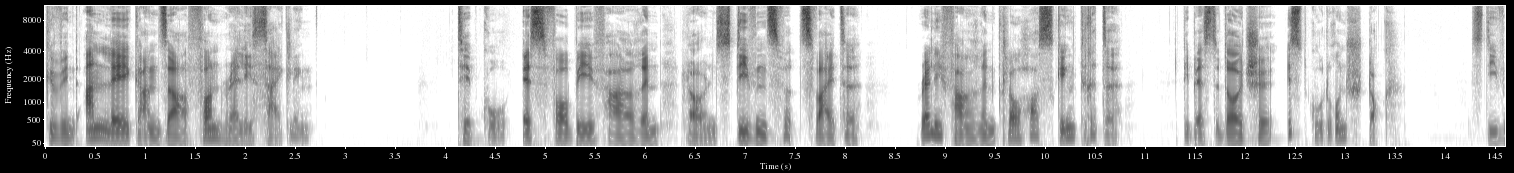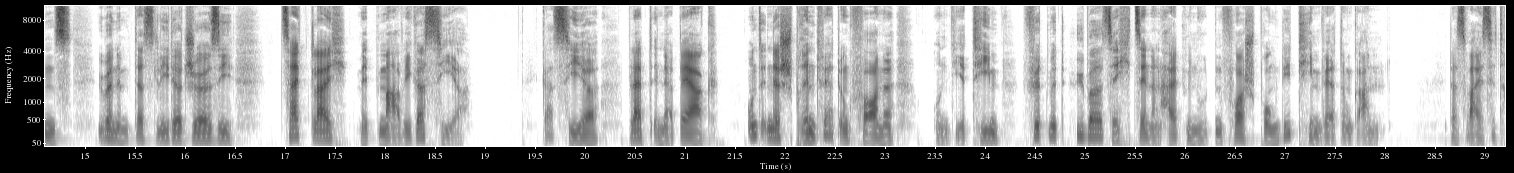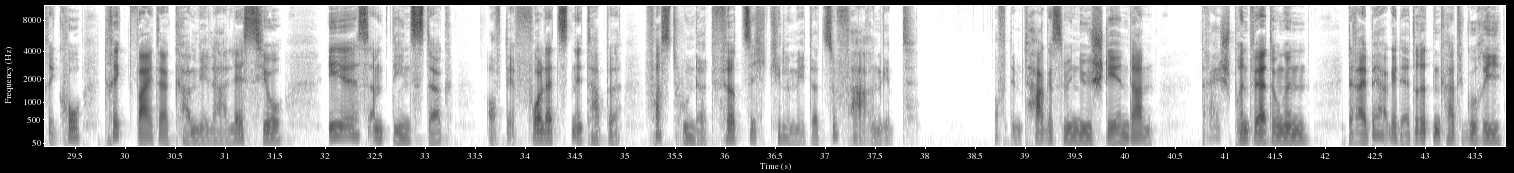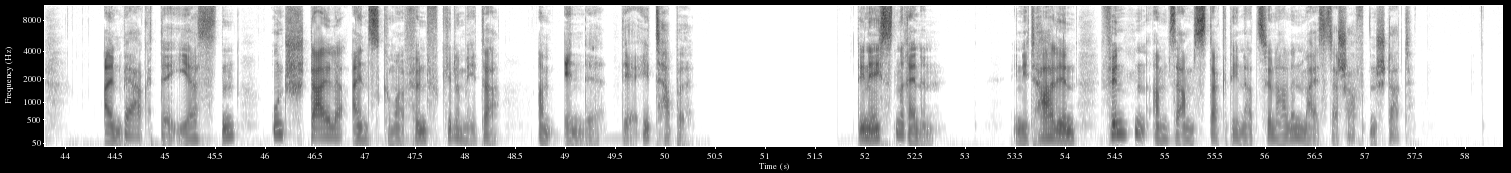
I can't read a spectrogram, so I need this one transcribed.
gewinnt Anley Gansa von Rally Cycling. Tipco SVB-Fahrerin Lawrence Stevens wird Zweite, Rallye-Fahrerin Chloe Hoss ging Dritte. Die beste Deutsche ist Gudrun Stock. Stevens übernimmt das Leader-Jersey zeitgleich mit Marvi Garcia. Garcia bleibt in der Berg- und in der Sprintwertung vorne und ihr Team führt mit über 16,5 Minuten Vorsprung die Teamwertung an. Das weiße Trikot trägt weiter Camilla Alessio, ehe es am Dienstag auf der vorletzten Etappe fast 140 Kilometer zu fahren gibt. Auf dem Tagesmenü stehen dann drei Sprintwertungen, drei Berge der dritten Kategorie, ein Berg der ersten und steile 1,5 Kilometer am Ende der Etappe. Die nächsten Rennen. In Italien finden am Samstag die nationalen Meisterschaften statt.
